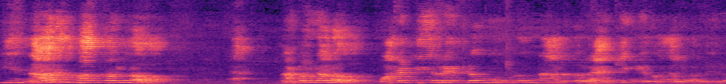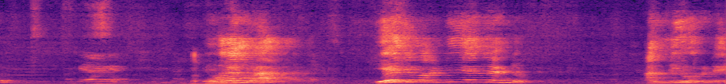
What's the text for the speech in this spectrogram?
ఈ నాలుగు పాత్రల్లో నటనలో ఒకటి రెండు మూడు నాలుగు ర్యాంకింగ్ ఇవ్వగలరా మీరు? ఇవ్వగలరా? ఏది ఒకటి ఏది రెండు? అన్నీ ఒకటే.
